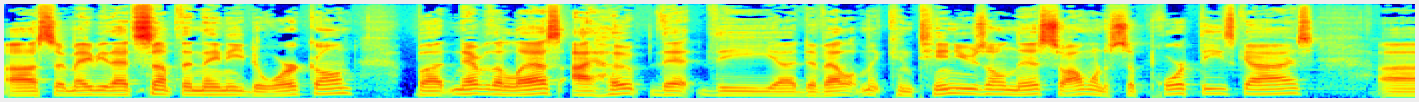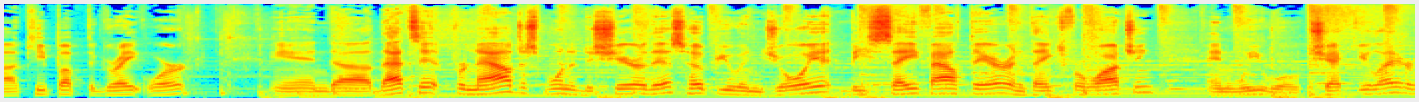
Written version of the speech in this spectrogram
Uh, so maybe that's something they need to work on. But nevertheless, I hope that the uh, development continues on this. So I want to support these guys. Uh, keep up the great work. And uh, that's it for now. Just wanted to share this. Hope you enjoy it. Be safe out there, and thanks for watching. And we will check you later.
